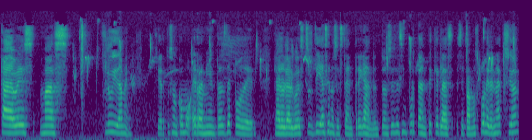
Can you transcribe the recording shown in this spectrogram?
cada vez más fluidamente, ¿cierto? Son como herramientas de poder que a lo largo de estos días se nos está entregando. Entonces es importante que las sepamos poner en acción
